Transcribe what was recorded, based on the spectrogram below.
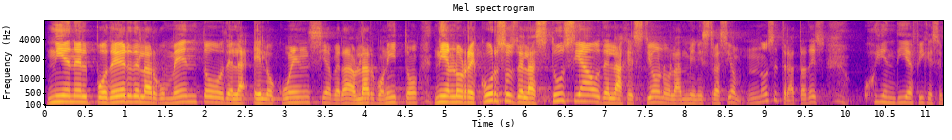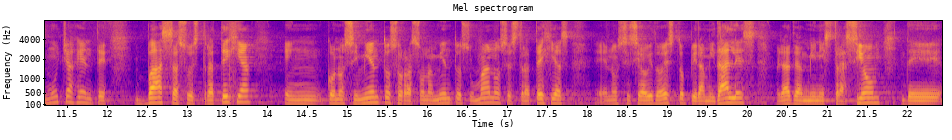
ni en el poder del argumento o de la elocuencia, ¿verdad? Hablar bonito, ni en los recursos de la astucia o de la gestión o la administración. No se trata de eso. Hoy en día, fíjese, mucha gente basa su estrategia en conocimientos o razonamientos humanos, estrategias, eh, no sé si ha oído esto, piramidales, ¿verdad? de administración, de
